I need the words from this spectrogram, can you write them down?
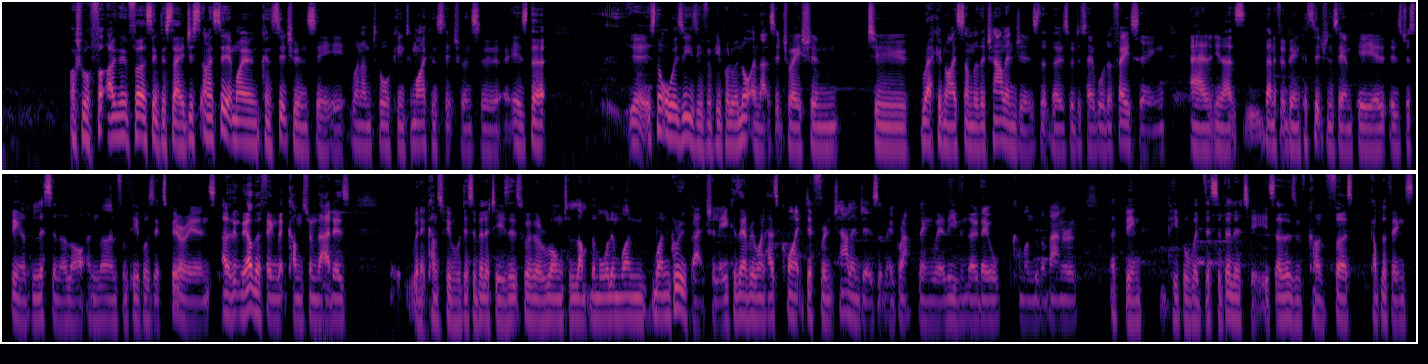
Well, I think the first thing to say, just and I see it in my own constituency when I'm talking to my constituents, is that it's not always easy for people who are not in that situation to recognise some of the challenges that those who are disabled are facing. And you know, it's benefit of being a constituency MP is just being able to listen a lot and learn from people's experience. And I think the other thing that comes from that is when it comes to people with disabilities, it's sort of wrong to lump them all in one one group actually, because everyone has quite different challenges that they're grappling with, even though they all come under the banner of, of being people with disabilities. So those are kind of first couple of things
